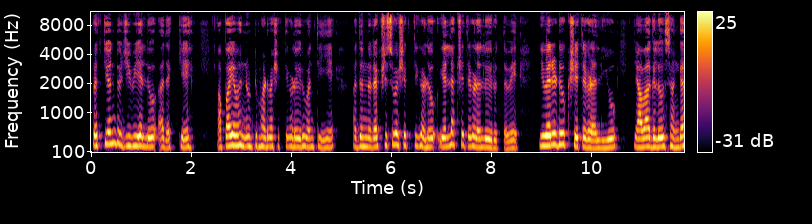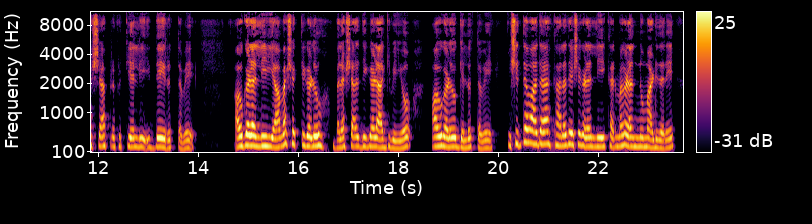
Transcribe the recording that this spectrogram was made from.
ಪ್ರತಿಯೊಂದು ಜೀವಿಯಲ್ಲೂ ಅದಕ್ಕೆ ಅಪಾಯವನ್ನುಂಟು ಮಾಡುವ ಶಕ್ತಿಗಳು ಇರುವಂತೆಯೇ, ಅದನ್ನು ರಕ್ಷಿಸುವ ಶಕ್ತಿಗಳು ಎಲ್ಲ ಕ್ಷೇತ್ರಗಳಲ್ಲೂ ಇರುತ್ತವೆ. ಇವೆರಡೂ ಕ್ಷೇತ್ರಗಳಲ್ಲಿಯೂ ಯಾವಾಗಲೂ ಸಂಘರ್ಷ ಪ್ರಕೃತಿಯಲ್ಲಿ ಇದ್ದೇ ಇರುತ್ತವೆ. ಅವುಗಳಲ್ಲಿ ಯಾವ ಶಕ್ತಿಗಳು ಬಲಶಾಲಿಗಳಾಗಿವೆಯೋ ಅವುಗಳು ಗೆಲ್ಲುತ್ತವೆ. ನಿಷಿದ್ಧವಾದ ಕಾಲದೇಶಗಳಲ್ಲಿ ಕರ್ಮಗಳನ್ನು ಮಾಡಿದರೆ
